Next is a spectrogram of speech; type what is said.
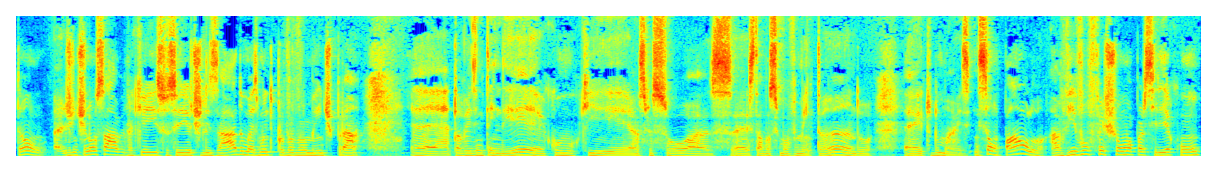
Então, a gente não sabe para que isso seria utilizado, mas muito provavelmente para é, talvez entender como que as pessoas é, estavam se movimentando é, e tudo mais. Em São Paulo, a Vivo fechou uma parceria com uh,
